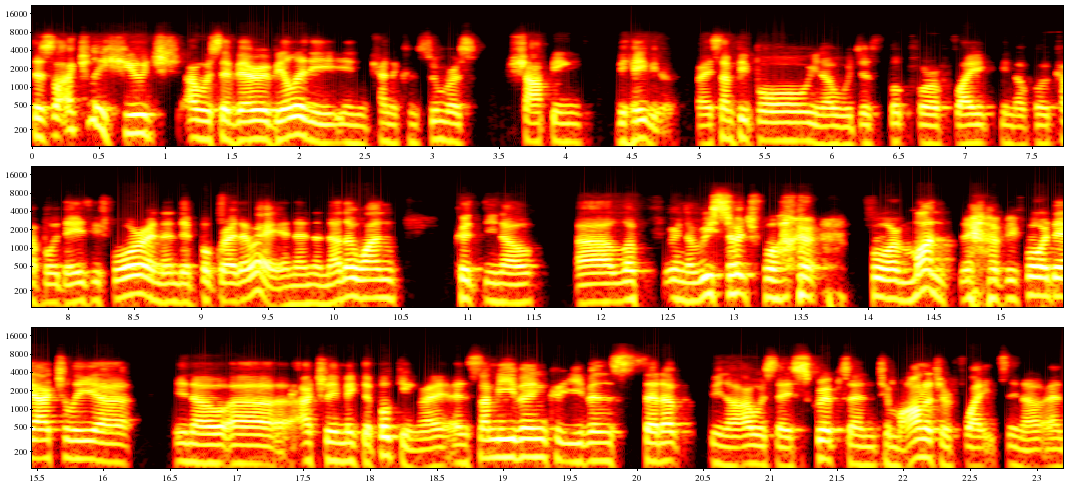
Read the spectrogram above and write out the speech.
there's actually huge, I would say, variability in kind of consumers shopping behavior, right? Some people, you know, would just look for a flight, you know, for a couple of days before, and then they book right away. And then another one could, you know, uh, look, you know, research for for a month before they actually, uh, you know, uh, actually make the booking, right? And some even could even set up, you know, I would say scripts and to monitor flights, you know, and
